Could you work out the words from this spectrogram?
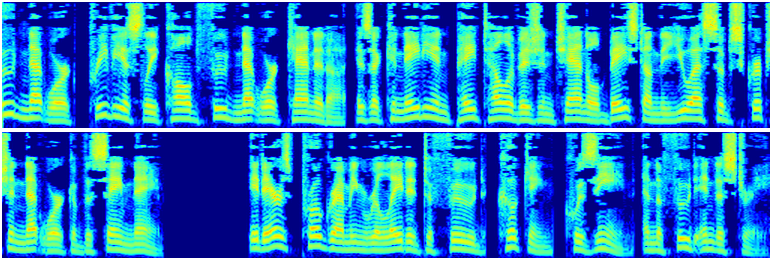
Food Network, previously called Food Network Canada, is a Canadian pay television channel based on the U.S. subscription network of the same name. It airs programming related to food, cooking, cuisine, and the food industry.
